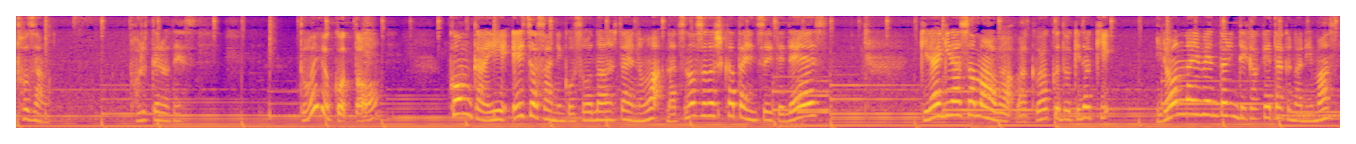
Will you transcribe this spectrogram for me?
登山。ポルテロです。どういうこと？今回エリサさんにご相談したいのは夏の過ごし方についてです。ギラギラサマーはワクワクドキドキ。いろんなイベントに出かけたくなります。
